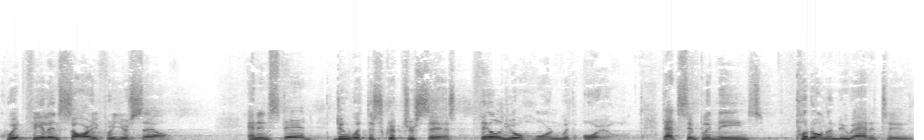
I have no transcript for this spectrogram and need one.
quit feeling sorry for yourself, and instead do what the scripture says fill your horn with oil. That simply means put on a new attitude,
